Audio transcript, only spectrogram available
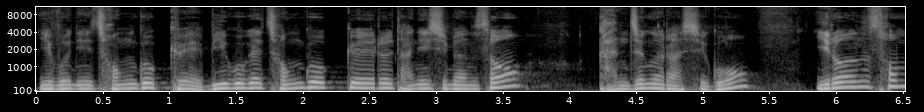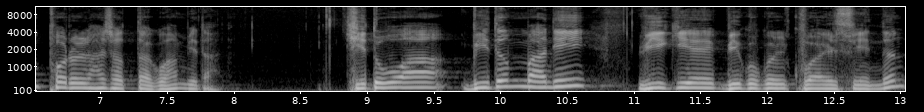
이분이 전국 교회, 미국의 전국 교회를 다니시면서 간증을 하시고 이런 선포를 하셨다고 합니다. 기도와 믿음만이 위기의 미국을 구할 수 있는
